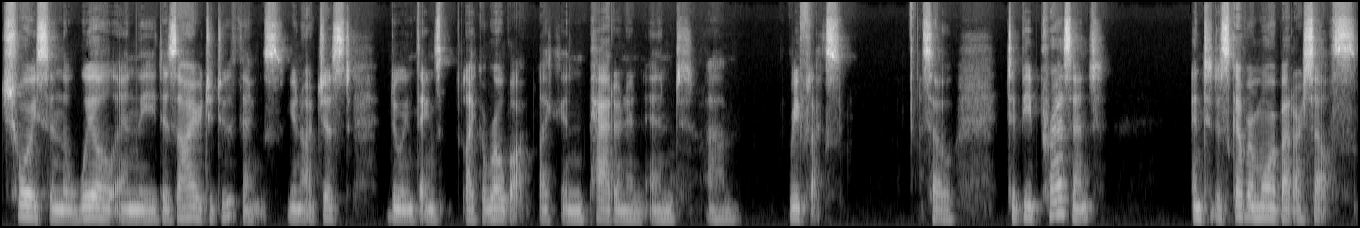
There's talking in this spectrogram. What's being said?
choice and the will and the desire to do things. You're not just doing things like a robot, like in pattern and, and um, reflex. So to be present and to discover more about ourselves.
